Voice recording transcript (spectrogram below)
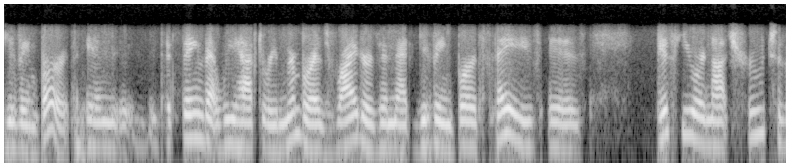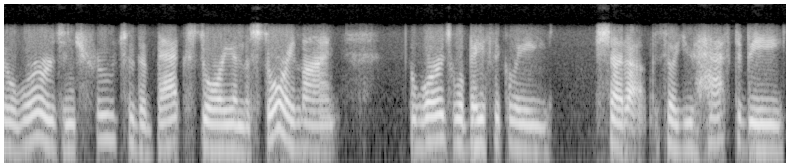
giving birth. And the thing that we have to remember as writers in that giving birth phase is if you are not true to the words and true to the backstory and the storyline, the words will basically shut up. So you have to be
